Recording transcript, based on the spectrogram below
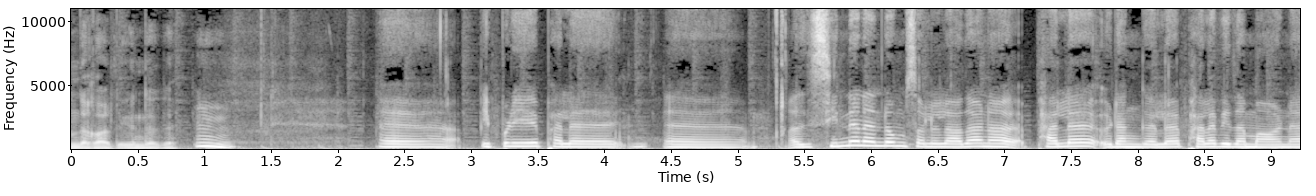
அந்த காலத்தில் இருந்தது. இப்படியே பல அது சின்னனென்றும் சொல்லலாத ஆனால் பல இடங்களில் பல விதமான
